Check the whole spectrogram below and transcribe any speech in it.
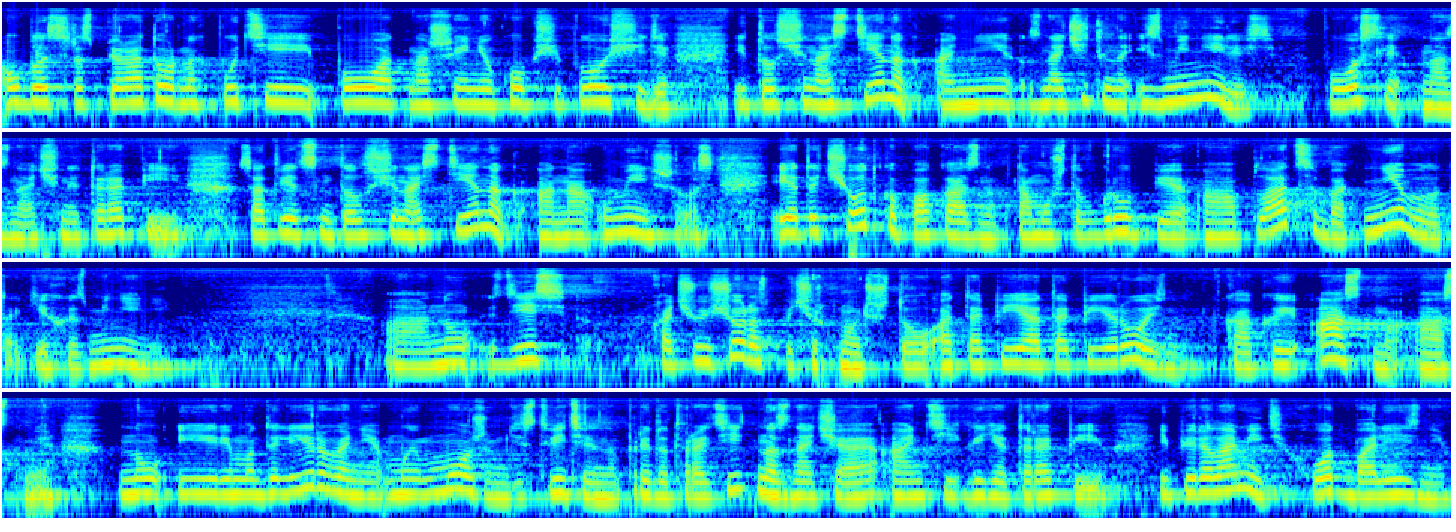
область респираторных путей по отношению к общей площади и толщина стенок, они значительно изменились после назначенной терапии. Соответственно, толщина стенок, она уменьшилась. И это четко показано, потому что в группе плацебо не было таких изменений. А, ну, здесь Хочу еще раз подчеркнуть, что атопия атопия рознь, как и астма астме. Ну и ремоделирование мы можем действительно предотвратить, назначая антиигетерапию и переломить ход болезни.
